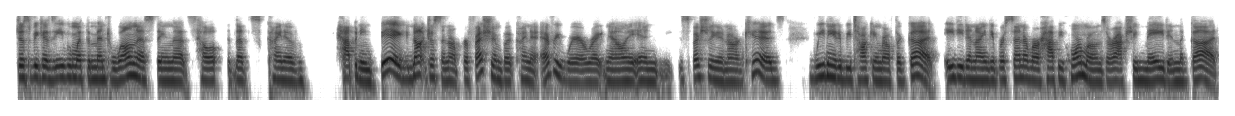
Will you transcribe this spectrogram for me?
just because even with the mental wellness thing that's help that's kind of happening big not just in our profession but kind of everywhere right now and especially in our kids we need to be talking about the gut. 80 to 90% of our happy hormones are actually made in the gut.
